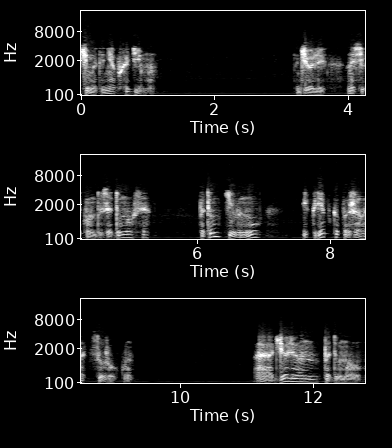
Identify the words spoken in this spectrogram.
чем это необходимо. Джоли на секунду задумался, потом кивнул и крепко пожал отцу руку. А Джолион подумал,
